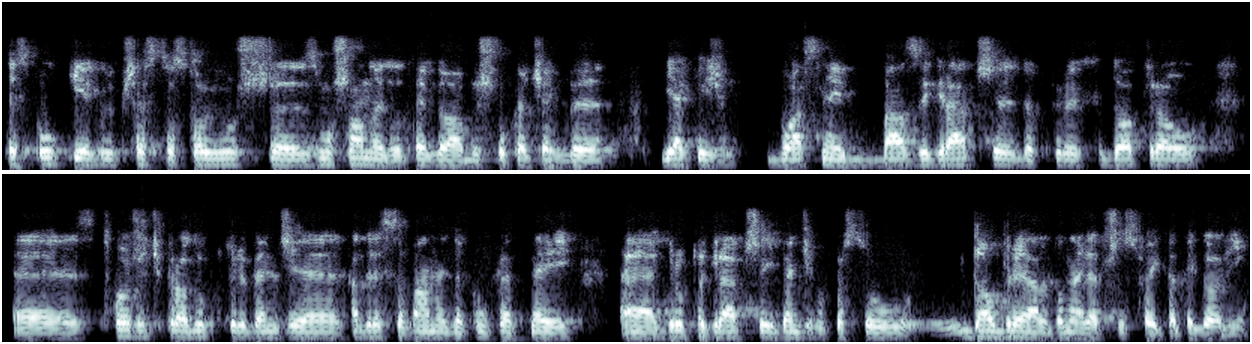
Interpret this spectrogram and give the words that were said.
te spółki jakby przez to są już e, zmuszone do tego, aby szukać jakby jakiejś własnej bazy graczy, do których dotrą, e, stworzyć produkt, który będzie adresowany do konkretnej grupy graczy i będzie po prostu dobry albo najlepszy w swojej kategorii.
